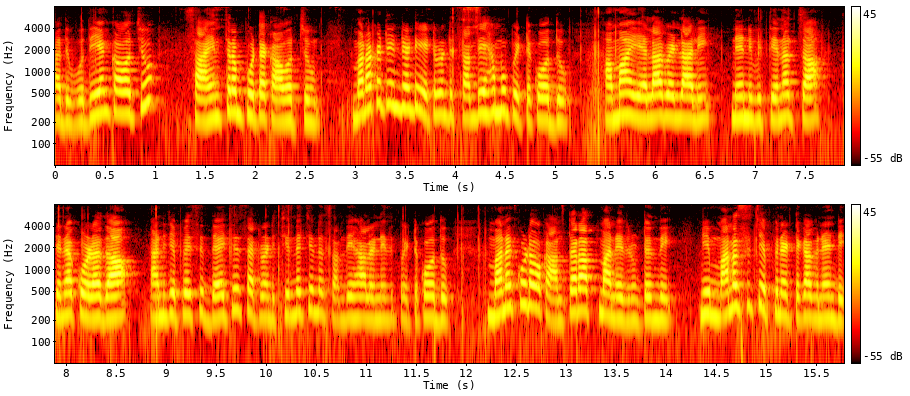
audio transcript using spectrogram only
అది ఉదయం కావచ్చు సాయంత్రం పూట కావచ్చు. మరొకటి ఏంటంటే ఎటువంటి సందేహము పెట్టుకోవద్దు. అమ్మ ఎలా వెళ్ళాలి? నేను ఇవి తినచ్చా? తినకూడదా? అని చెప్పేసి దయచేసి అటువంటి చిన్న చిన్న సందేహాలు అనేది పెట్టుకోవద్దు. మనకు కూడా ఒక అంతరాత్మ అనేది ఉంటుంది. మీ మనసు చెప్పినట్టుగా వినండి.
